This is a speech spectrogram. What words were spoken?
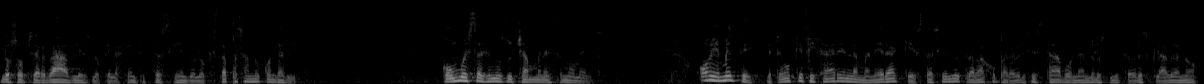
los observables, lo que la gente está haciendo, lo que está pasando con David, ¿cómo está haciendo su chamba en este momento? Obviamente, me tengo que fijar en la manera que está haciendo el trabajo para ver si está abonando los indicadores clave o no.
